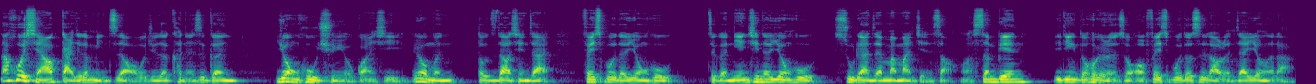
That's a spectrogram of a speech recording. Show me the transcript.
那会想要改这个名字哦，我觉得可能是跟用户群有关系，因为我们都知道现在 Facebook 的用户，这个年轻的用户数量在慢慢减少啊，身边一定都会有人说哦，Facebook 都是老人在用的啦，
